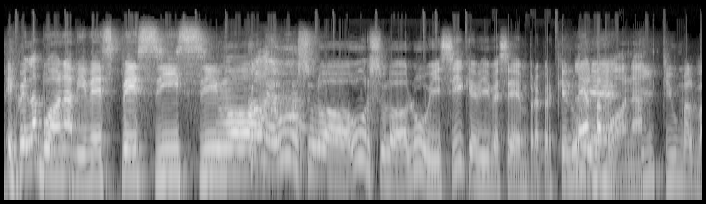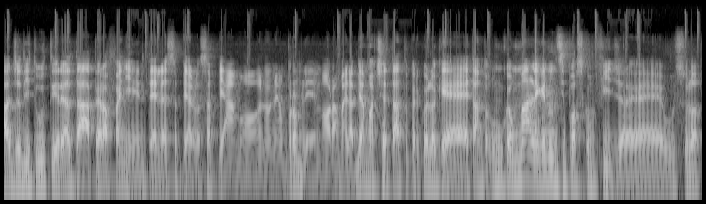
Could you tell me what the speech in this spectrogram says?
E quella buona vive spessissimo. Come Ursulo, Ursulo, lui sì che vive sempre perché lui L'erba è buona. il più malvagio di tutti in realtà, però fa niente, lo sappiamo, lo sappiamo, non è un problema, oramai l'abbiamo accettato per quello che è, tanto comunque è un male che non si può sconfiggere, eh, Ursulo.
